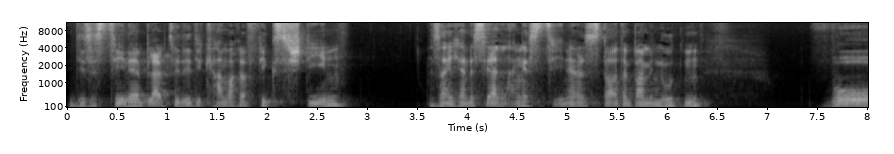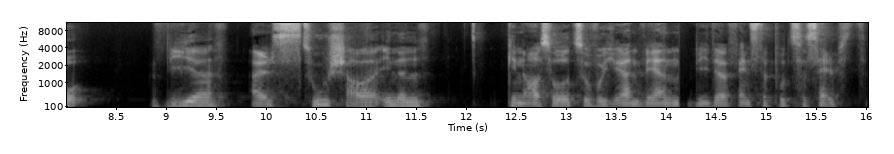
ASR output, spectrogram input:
In dieser Szene bleibt wieder die Kamera fix stehen. Das ist eigentlich eine sehr lange Szene, es dauert ein paar Minuten, wo wir als ZuschauerInnen genauso zu Voyeuren wären wie der Fensterputzer selbst.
